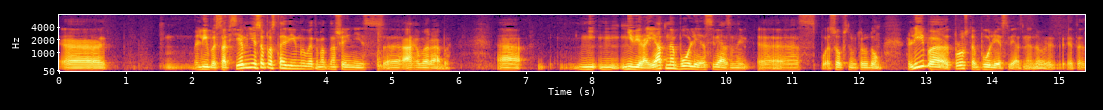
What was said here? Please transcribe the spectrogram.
э, либо совсем несопоставимы в этом отношении с э, невероятно более связаны э, с собственным трудом, либо просто более связаны. Но это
